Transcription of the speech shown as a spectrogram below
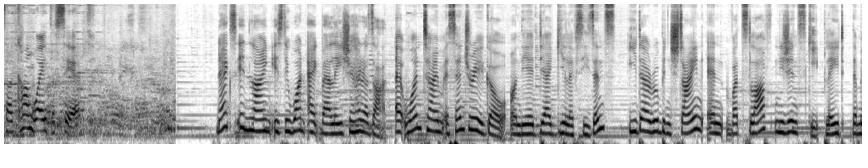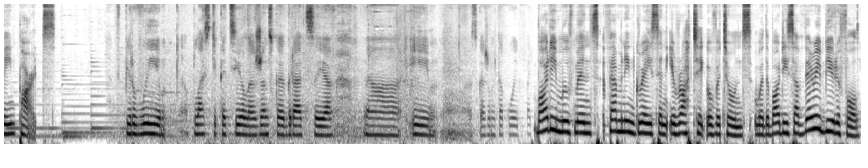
so I can't wait to see it. Next in line is the one-act ballet Scheherazade. At one time a century ago, on the Diaghilev seasons, Ida Rubinstein and Václav Nijinsky played the main parts. Впервые пластика тела, женская грация и скажем, такой... Body movements, feminine grace and erotic overtones, where the bodies are very beautiful,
